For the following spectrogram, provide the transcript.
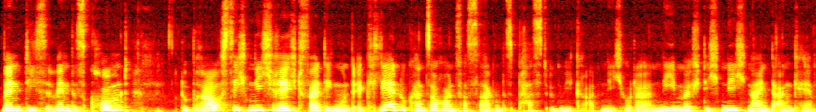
wenn, diese, wenn das kommt. Du brauchst dich nicht rechtfertigen und erklären. Du kannst auch einfach sagen, das passt irgendwie gerade nicht oder nee, möchte ich nicht, nein, danke.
